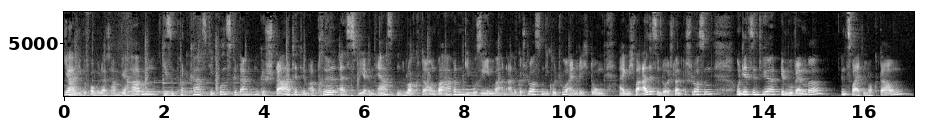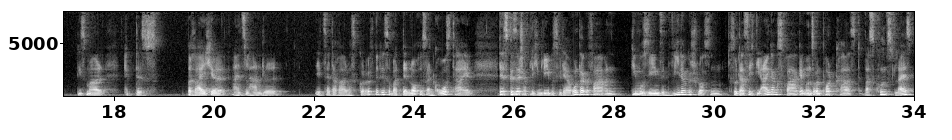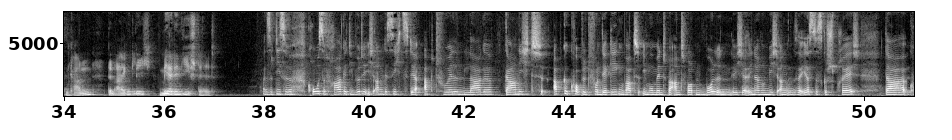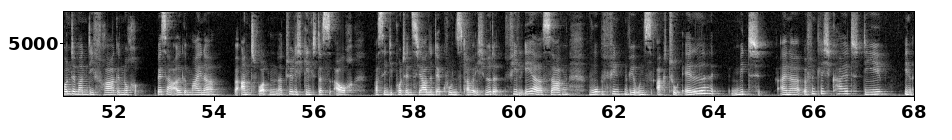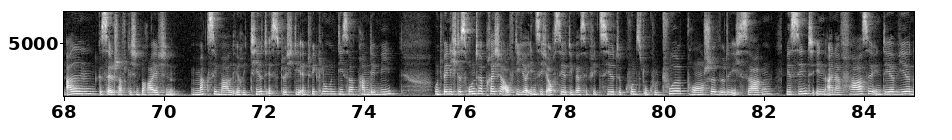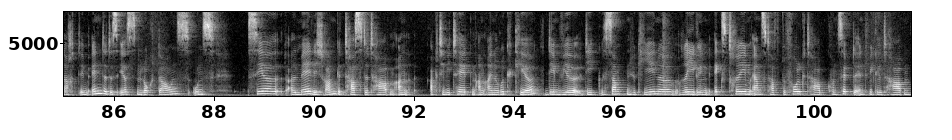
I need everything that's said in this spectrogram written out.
Ja, liebe Frau Müller-Tam, wir haben diesen Podcast Die Kunstgedanken gestartet im April, als wir im ersten Lockdown waren. Die Museen waren alle geschlossen, die Kultureinrichtungen, eigentlich war alles in Deutschland geschlossen. Und jetzt sind wir im November im zweiten Lockdown. Diesmal gibt es Bereiche, Einzelhandel etc., was geöffnet ist, aber dennoch ist ein Großteil des gesellschaftlichen Lebens wieder heruntergefahren. Die Museen sind wieder geschlossen, sodass sich die Eingangsfrage in unserem Podcast, was Kunst leisten kann, denn eigentlich mehr denn je stellt. Also diese große Frage, die würde ich angesichts der aktuellen Lage gar nicht abgekoppelt von der Gegenwart im Moment beantworten wollen. Ich erinnere mich an unser erstes Gespräch. Da konnte man die Frage noch besser allgemeiner beantworten. Natürlich gilt das auch was sind die Potenziale der Kunst. Aber ich würde viel eher sagen, wo befinden wir uns aktuell mit einer Öffentlichkeit, die in allen gesellschaftlichen Bereichen maximal irritiert ist durch die Entwicklungen dieser Pandemie und wenn ich das runterbreche auf die ja in sich auch sehr diversifizierte Kunst- und Kulturbranche, würde ich sagen, wir sind in einer Phase, in der wir nach dem Ende des ersten Lockdowns uns sehr allmählich rangetastet haben an Aktivitäten, an eine Rückkehr, indem wir die gesamten Hygieneregeln extrem ernsthaft befolgt haben, Konzepte entwickelt haben,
